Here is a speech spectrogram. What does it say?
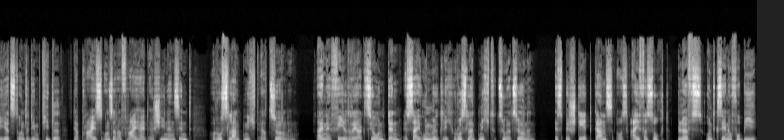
die jetzt unter dem Titel Der Preis unserer Freiheit erschienen sind, Russland nicht erzürnen. Eine Fehlreaktion, denn es sei unmöglich, Russland nicht zu erzürnen. Es besteht ganz aus Eifersucht, Bluffs und Xenophobie.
